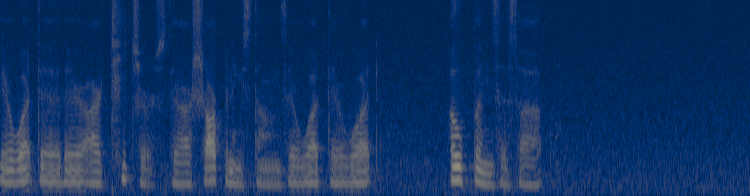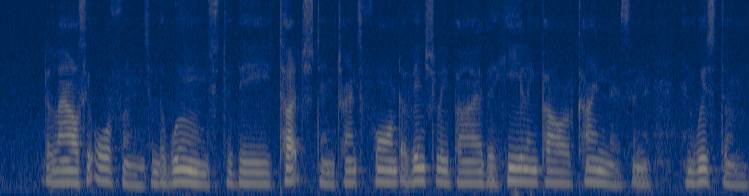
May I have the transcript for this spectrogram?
They're what uh, they're our teachers. They're our sharpening stones. They're what they're what opens us up. It allows the orphans and the wounds to be touched and transformed eventually by the healing power of kindness and, and wisdom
